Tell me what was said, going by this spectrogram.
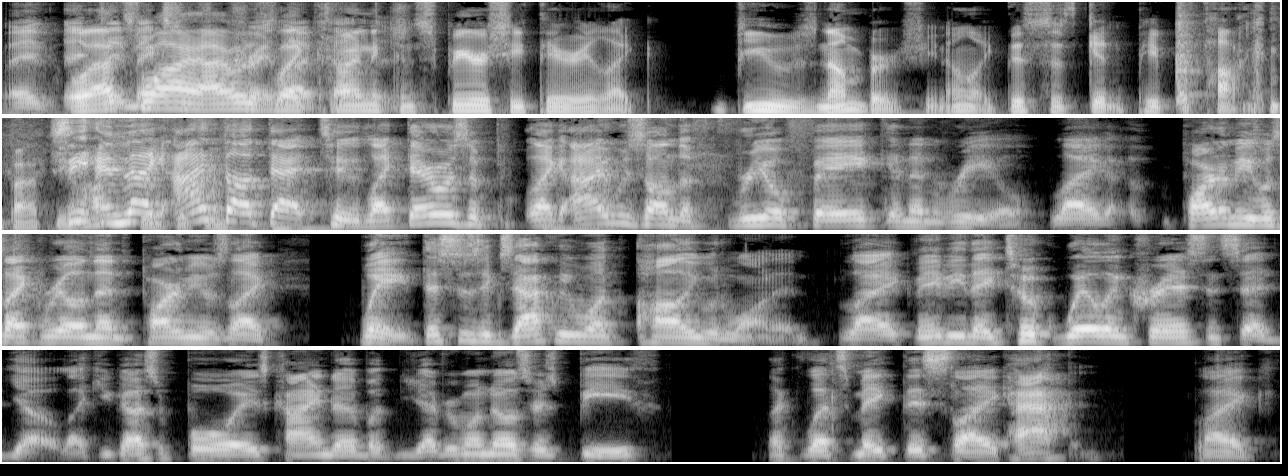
it- it well, did that's why I was like live kind of conspiracy theory, like views, numbers. You know, like this is getting people talking about. See, and like I thought that too. Like there was a like I was on the real, fake, and then real. Like part of me was like real, and then part of me was like, wait, this is exactly what Hollywood wanted. Like maybe they took Will and Chris and said, yo, like you guys are boys, kind of, but everyone knows there's beef. Like let's make this like happen. Like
